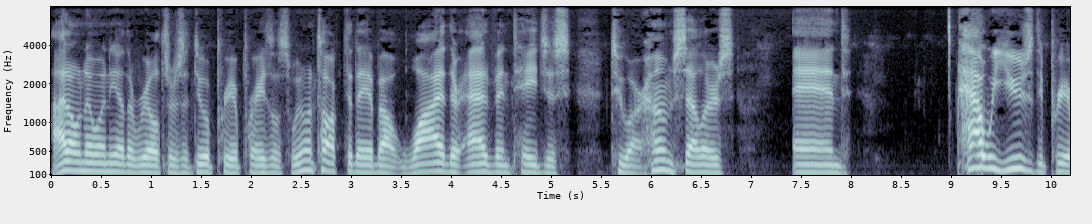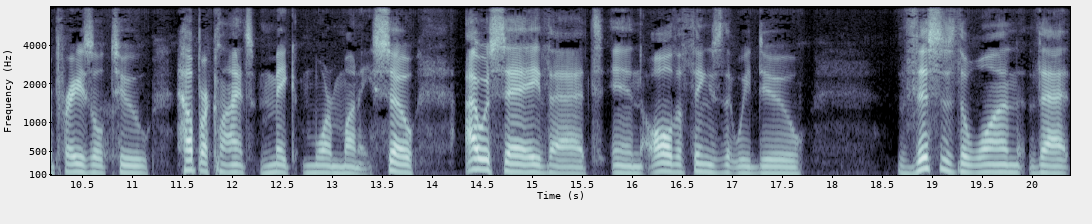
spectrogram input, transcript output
I don't know any other realtors that do a pre-appraisal, so we want to talk today about why they're advantageous to our home sellers and how we use the pre-appraisal to help our clients make more money. So I would say that in all the things that we do, this is the one that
